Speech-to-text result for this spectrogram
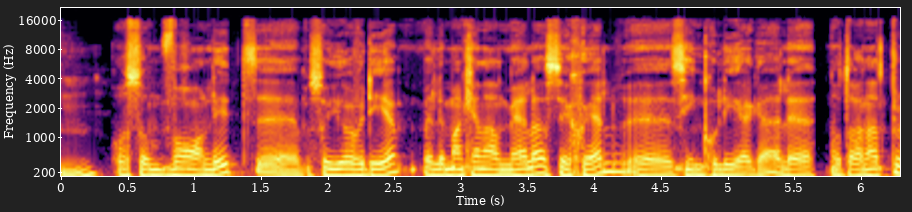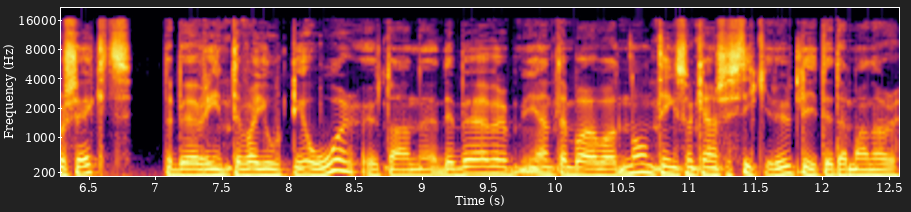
Mm. Och som vanligt eh, så gör vi det. Eller man kan anmäla sig själv, sin kollega eller något annat projekt. Det behöver inte vara gjort i år, utan det behöver egentligen bara vara någonting som kanske sticker ut lite, där man har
